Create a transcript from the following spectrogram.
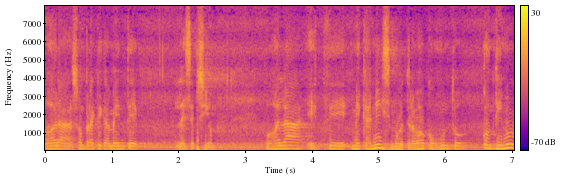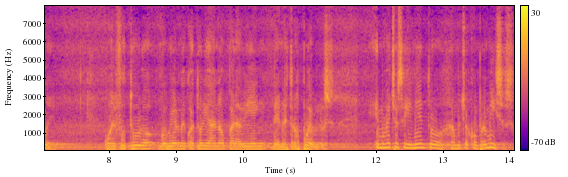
Ahora son prácticamente la excepción. Ojalá este mecanismo de trabajo conjunto continúe con el futuro gobierno ecuatoriano para bien de nuestros pueblos. Hemos hecho seguimiento a muchos compromisos.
